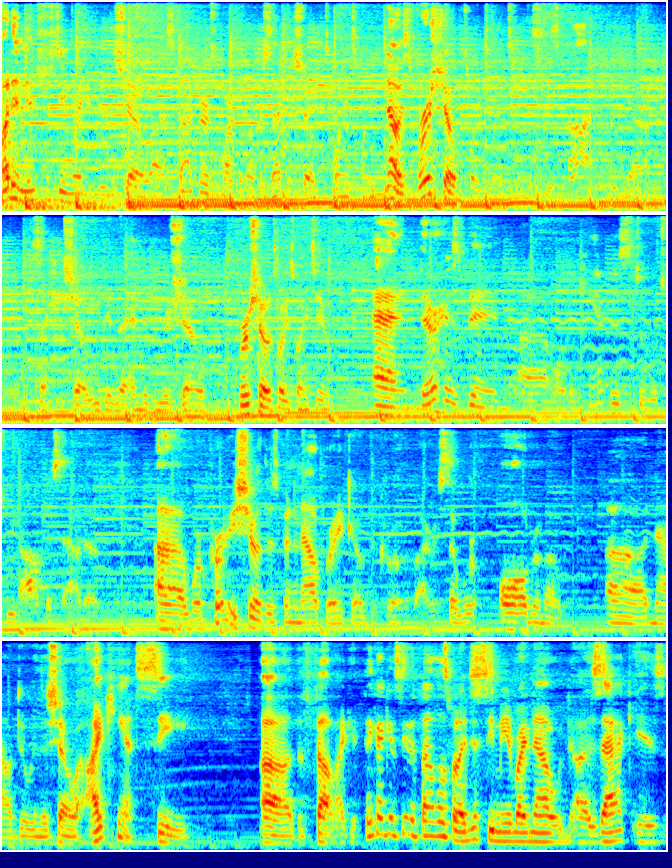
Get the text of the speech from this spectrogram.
What an interesting way to do the show. Uh, Durst Market Over, second show of 2020. No, his first show of 2022. This is not the uh, second show. He did the end of year show, first show of 2022. And there has been, uh, on the campus to which we office out of, uh, we're pretty sure there's been an outbreak of the coronavirus. So we're all remote uh, now doing the show. I can't see uh, the felt. I think I can see the fellows, but I just see me right now. Uh, Zach is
